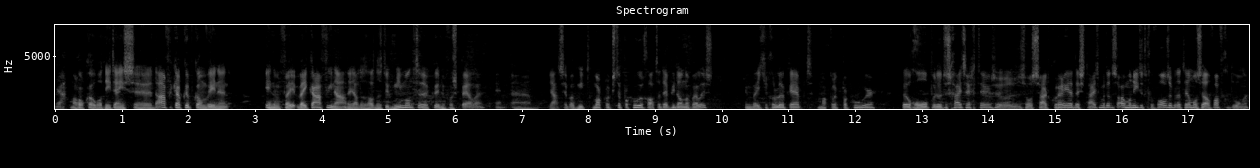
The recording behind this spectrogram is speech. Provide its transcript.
ja, Marokko wat niet eens eh, de Afrika Cup kan winnen in een WK-finale. Ja, dat had natuurlijk niemand eh, kunnen voorspellen. En eh, ja, ze hebben ook niet het makkelijkste parcours gehad. Dat heb je dan nog wel eens. Dat je een beetje geluk hebt, makkelijk parcours. Veel geholpen door de scheidsrechter, zo- zoals Zuid-Korea destijds. Maar dat is allemaal niet het geval. Ze hebben dat helemaal zelf afgedwongen.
